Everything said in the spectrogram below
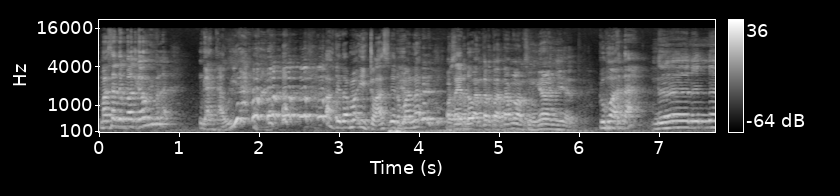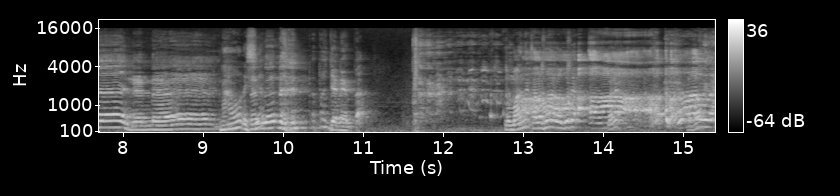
masa depan kamu gimana? Enggak tahu ya. Ah kita mah ikhlas ya mana? Masa Redo. depan tertata langsung nyanyi. Kumaha tah? Na na na na na. Naon sih? Na, na, na. Apa Janeta? Lu mana kalau mana lagunya? Mana? Ah.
